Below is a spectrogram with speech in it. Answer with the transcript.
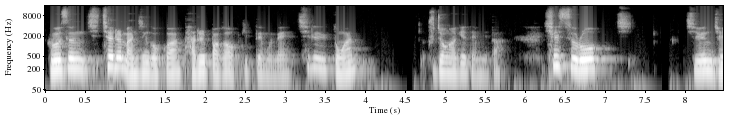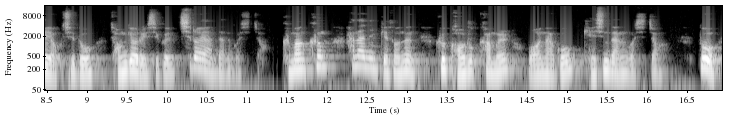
그것은 시체를 만진 것과 다를 바가 없기 때문에 7일 동안 부정하게 됩니다. 실수로 지은 죄 역시도 정결 의식을 치러야 한다는 것이죠. 그만큼 하나님께서는 그 거룩함을 원하고 계신다는 것이죠. 또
